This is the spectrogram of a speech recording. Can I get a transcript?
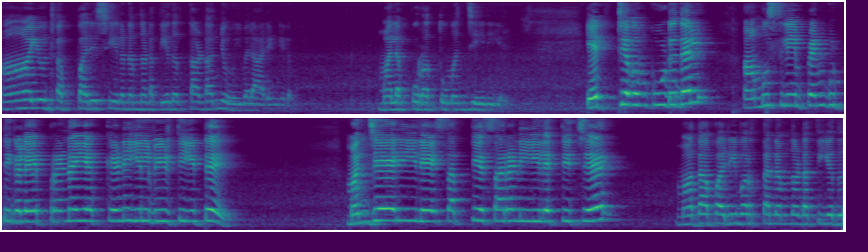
ആയുധ പരിശീലനം നടത്തിയത് തടഞ്ഞു ഇവരാരെങ്കിലും. മലപ്പുറത്തു മഞ്ചേരിയിൽ ഏറ്റവും കൂടുതൽ ആ മുസ്ലിം പെൺകുട്ടികളെ പ്രണയക്കെണിയിൽ വീഴ്ത്തിയിട്ട് മഞ്ചേരിയിലെ സത്യസരണിയിലെത്തിച്ച് മതപരിവർത്തനം നടത്തിയത്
